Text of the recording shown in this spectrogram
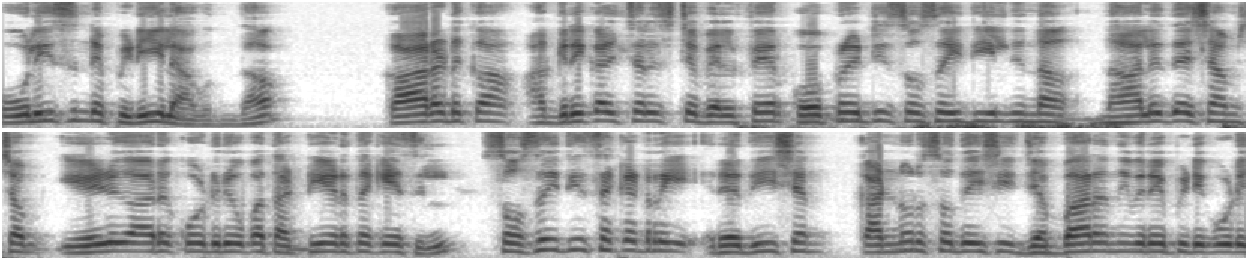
പോലീസിന്റെ പിടിയിലാകുന്നത്. കാറടുക്ക അഗ്രികൾച്ചറിസ്റ്റ് വെൽഫെയർ കോപ്പറേറ്റീവ് സൊസൈറ്റിയിൽ നിന്ന് നാല് ദശാംശം ഏഴ് ആറ് കോടി രൂപ തട്ടിയെടുത്ത കേസിൽ സൊസൈറ്റി സെക്രട്ടറി രതീശൻ കണ്ണൂർ സ്വദേശി ജബ്ബാർ എന്നിവരെ പിടികൂടി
